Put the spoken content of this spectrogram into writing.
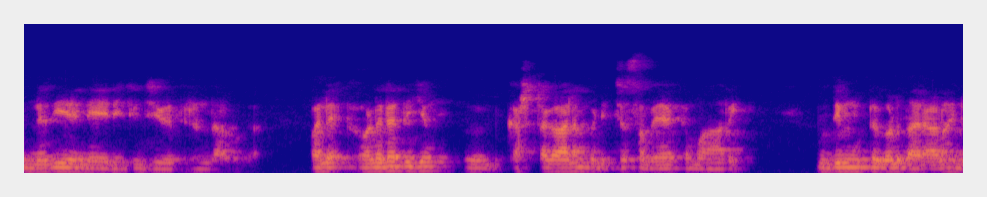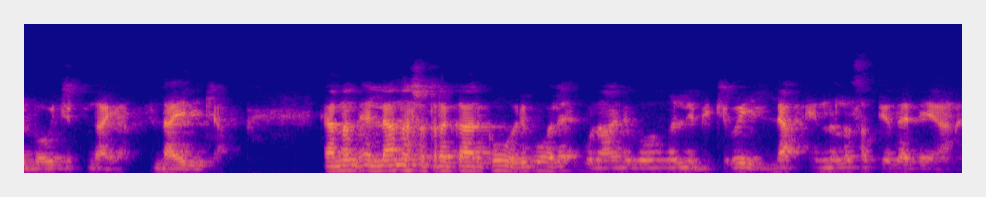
ഉന്നതി തന്നെയായിരിക്കും ജീവിതത്തിൽ ഉണ്ടാവുക പല വളരെയധികം കഷ്ടകാലം പിടിച്ച സമയമൊക്കെ മാറി ബുദ്ധിമുട്ടുകൾ ധാരാളം അനുഭവിച്ചിട്ടുണ്ടായ ഉണ്ടായിരിക്കാം. കാരണം എല്ലാ നക്ഷത്രക്കാർക്കും ഒരുപോലെ ഗുണാനുഭവങ്ങൾ ലഭിക്കുകയില്ല എന്നുള്ള സത്യം തന്നെയാണ്.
